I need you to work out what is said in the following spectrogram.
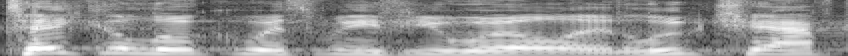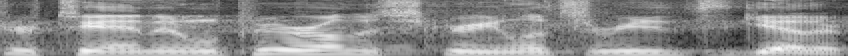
Take a look with me, if you will, in Luke chapter 10. It'll appear on the screen. Let's read it together.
